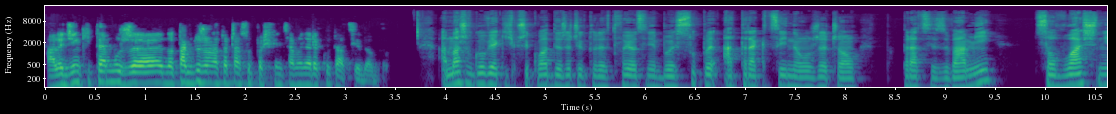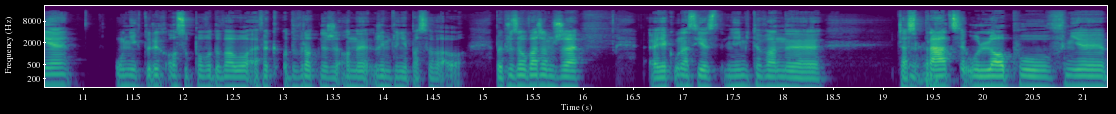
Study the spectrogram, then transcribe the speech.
Ale dzięki temu, że no tak dużo na to czasu poświęcamy na rekrutację dobrą. A masz w głowie jakieś przykłady rzeczy, które w Twojej ocenie były super atrakcyjną rzeczą pracy z Wami, co właśnie u niektórych osób powodowało efekt odwrotny, że, one, że im to nie pasowało. Bo ja zauważam, że e, jak u nas jest nielimitowany czas mhm. pracy, urlopów, nie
